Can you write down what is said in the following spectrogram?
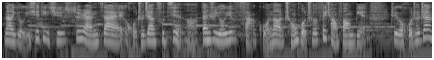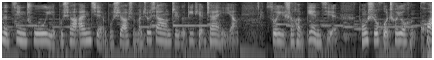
那有一些地区虽然在火车站附近啊，但是由于法国呢乘火车非常方便，这个火车站的进出也不需要安检，不需要什么，就像这个地铁站一样，所以是很便捷。同时火车又很快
